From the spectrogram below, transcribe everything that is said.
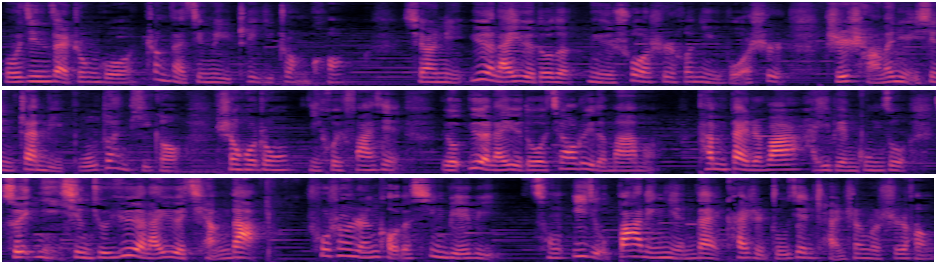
如今在中国正在经历这一状况，像你越来越多的女硕士和女博士，职场的女性占比不断提高。生活中你会发现有越来越多焦虑的妈妈，她们带着娃还一边工作，所以女性就越来越强大。出生人口的性别比。从一九八零年代开始，逐渐产生了失衡，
